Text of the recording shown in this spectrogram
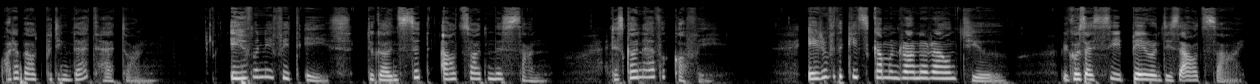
what about putting that hat on? Even if it is to go and sit outside in the sun and just go and have a coffee. Even if the kids come and run around you because I see parent is outside,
